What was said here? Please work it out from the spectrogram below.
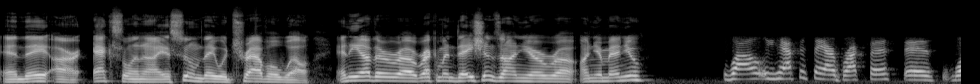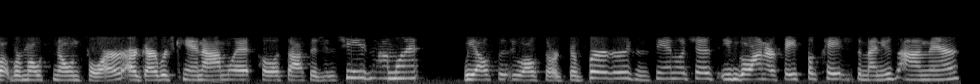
and they are excellent. I assume they would travel well. Any other uh, recommendations on your uh, on your menu? Well, you have to say our breakfast is what we're most known for. Our garbage can omelet, Polish sausage and cheese omelet. We also do all sorts of burgers and sandwiches. You can go on our Facebook page. The menu's on there.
